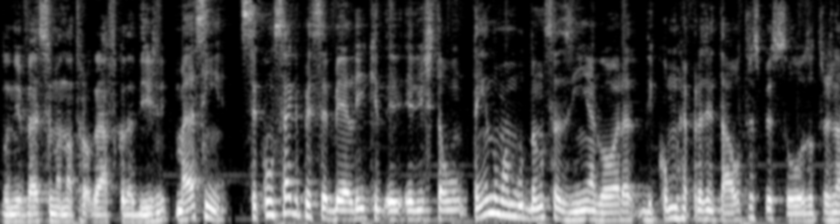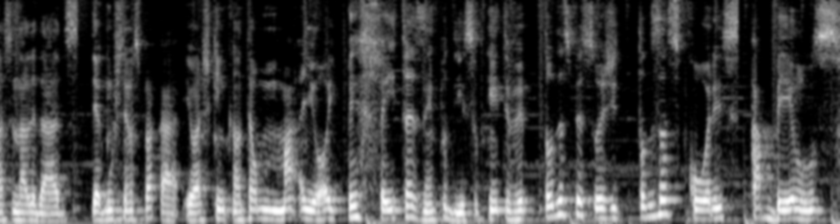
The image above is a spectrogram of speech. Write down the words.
do universo cinematográfico da Disney. Mas assim, você consegue perceber ali que eles estão tendo uma mudançazinha agora de como representar outras pessoas, outras nacionalidades de alguns tempos pra cá. Eu acho que Encanto é o maior e perfeito exemplo disso, porque a gente vê todas as pessoas de todas as cores, cabelos,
